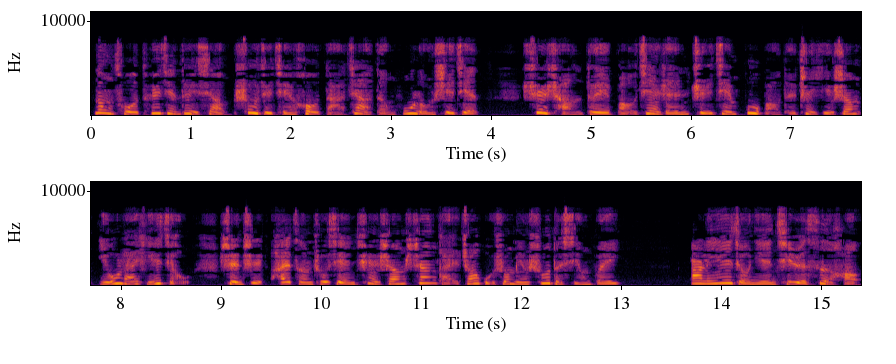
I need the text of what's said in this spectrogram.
弄错推荐对象、数据前后打架等乌龙事件，市场对保荐人只进不保的质疑声由来已久，甚至还曾出现券商删改招股说明书的行为。二零一九年七月四号，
